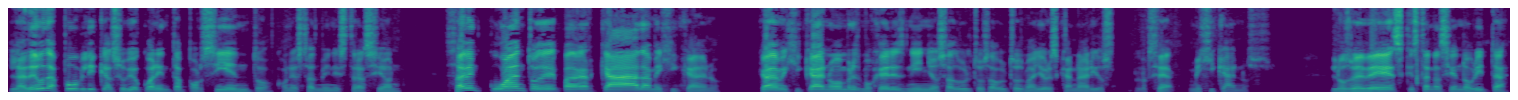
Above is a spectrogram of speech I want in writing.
La deuda pública subió 40% con esta administración. ¿Saben cuánto debe pagar cada mexicano? Cada mexicano, hombres, mujeres, niños, adultos, adultos mayores, canarios, lo que sea, mexicanos. Los bebés que están haciendo ahorita,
